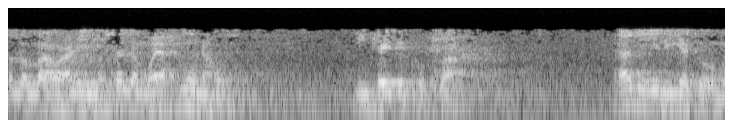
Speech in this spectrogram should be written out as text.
صلى الله عليه وسلم ويحمونه من كيد الكفار. هذه نيتهم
